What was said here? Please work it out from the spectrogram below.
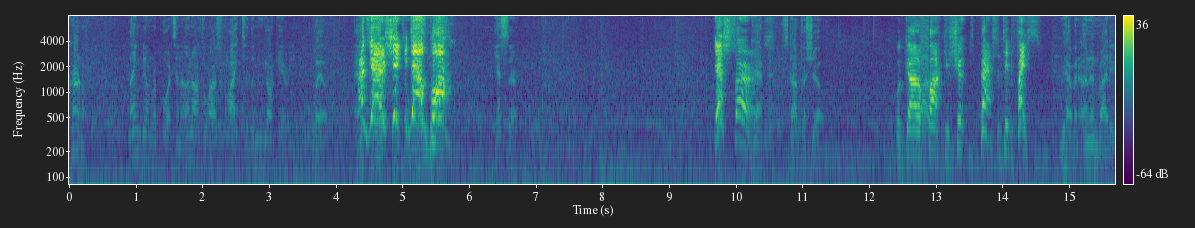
Colonel, Langdon reports an unauthorized flight to the New York area. Well, I gotta shake you down, boy! Yes, sir. Yes, sir! Captain, stop the show. We gotta fucking shoot these bastard in the face! We have an uninvited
